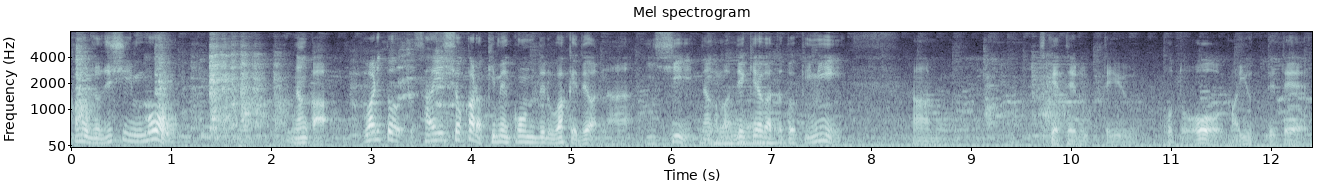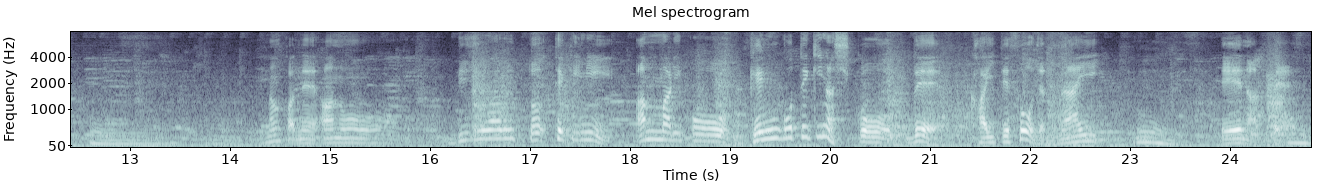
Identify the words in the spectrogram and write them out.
彼女自身もなんか割と最初から決め込んでるわけではないしなんかまあ出来上がった時にあのつけてるっていうことをまあ言ってて。なんかねあのビジュアルと的にあんまりこう言語的な思考で描いてそうじゃない絵なんで。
